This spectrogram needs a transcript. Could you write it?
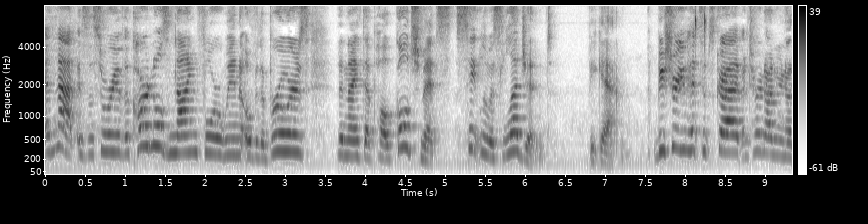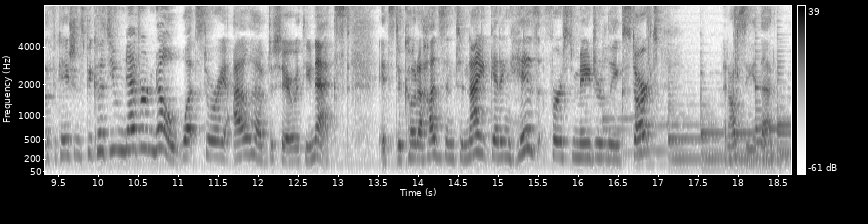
And that is the story of the Cardinals' 9 4 win over the Brewers the night that Paul Goldschmidt's St. Louis legend began. Be sure you hit subscribe and turn on your notifications because you never know what story I'll have to share with you next. It's Dakota Hudson tonight getting his first major league start, and I'll see you then.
